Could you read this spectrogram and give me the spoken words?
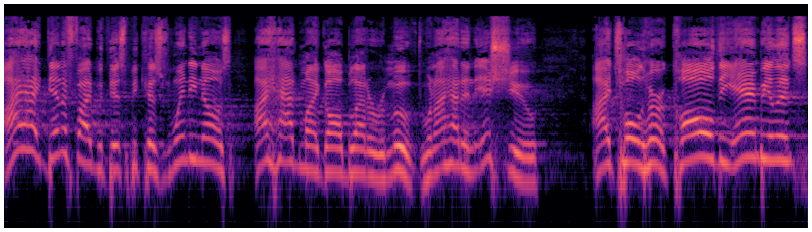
I identified with this because Wendy knows I had my gallbladder removed. When I had an issue, I told her, call the ambulance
